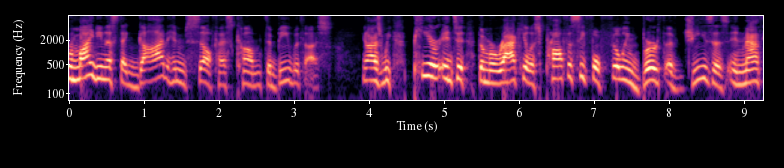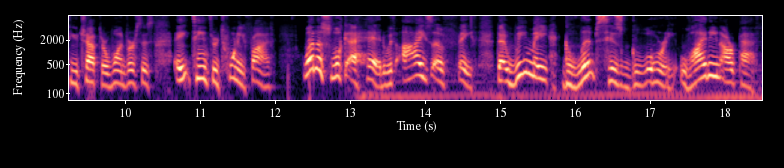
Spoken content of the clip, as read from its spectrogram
reminding us that God Himself has come to be with us you know, as we peer into the miraculous prophecy fulfilling birth of Jesus in Matthew chapter 1, verses 18 through 25, let us look ahead with eyes of faith that we may glimpse His glory, lighting our path,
